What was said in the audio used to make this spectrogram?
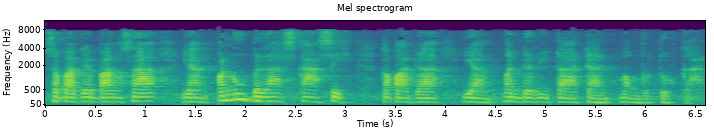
sebagai bangsa yang penuh belas kasih kepada yang menderita dan membutuhkan.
